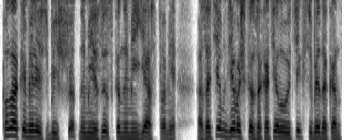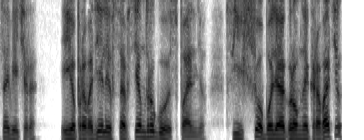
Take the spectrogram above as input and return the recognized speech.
полакомились бесчетными изысканными яствами, а затем девочка захотела уйти к себе до конца вечера. Ее проводили в совсем другую спальню, с еще более огромной кроватью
